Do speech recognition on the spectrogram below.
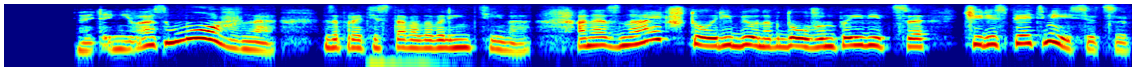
— Но это невозможно, — запротестовала Валентина. — Она знает, что ребенок должен появиться через пять месяцев.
